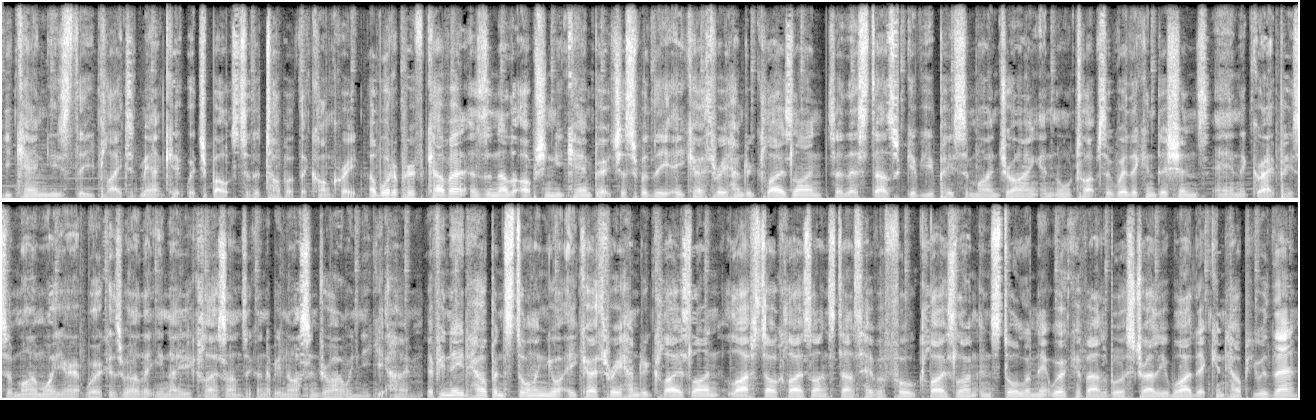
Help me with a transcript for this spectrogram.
you can use the plated mount kit which bolts to the top of the concrete. A waterproof cover is another option you can purchase with the Eco 300 clothesline. So this does give you peace of mind drying in all types of weather conditions and a great peace of mind while you're at work as well that you know your clotheslines are going to be nice and dry when you get home. If you need help installing your Eco 300 clothesline, Lifestyle Clotheslines does have a full clothesline installer network available Australia wide that can help you with that.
